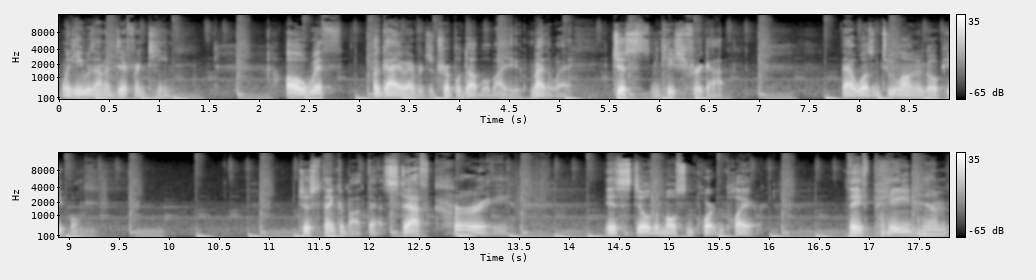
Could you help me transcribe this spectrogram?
when he was on a different team. Oh, with a guy who averaged a triple double by you, by the way, just in case you forgot. That wasn't too long ago, people. Just think about that. Steph Curry is still the most important player. They've paid him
